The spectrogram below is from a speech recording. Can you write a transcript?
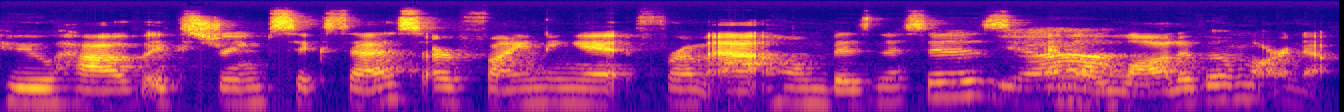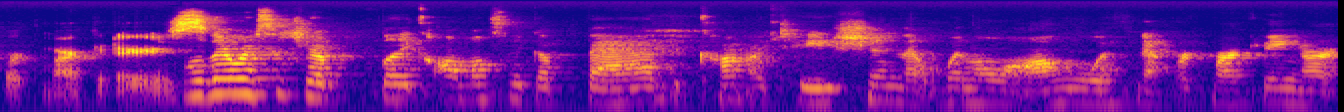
who have extreme success are finding it from at-home businesses, Yeah. and a lot of them are network marketers. Well, there was such a like almost like a bad connotation that went along with network marketing or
